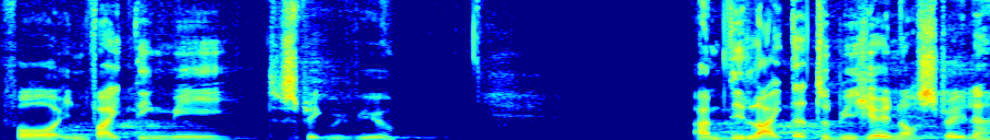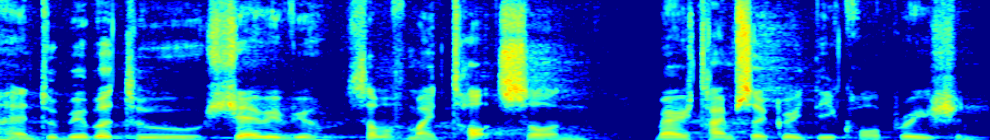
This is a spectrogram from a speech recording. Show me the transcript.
for inviting me to speak with you. I'm delighted to be here in Australia and to be able to share with you some of my thoughts on maritime security cooperation.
